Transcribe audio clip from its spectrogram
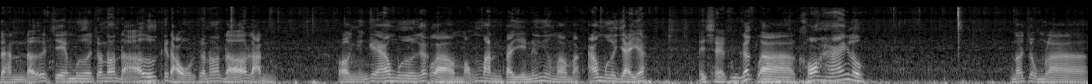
thành nữ che mưa cho nó đỡ ướt cái đầu cho nó đỡ lạnh. Còn những cái áo mưa rất là mỏng manh tại vì nếu như mà mặc áo mưa dày á thì sẽ rất là khó hái luôn. Nói chung là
